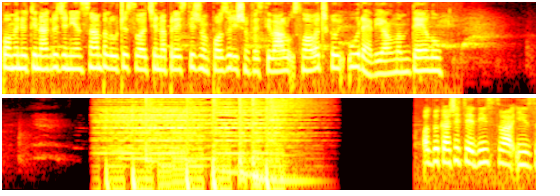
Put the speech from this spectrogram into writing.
Pomenuti nagrađeni ansambl učestvovaće na prestižnom pozorišnom festivalu Slovačkoj u revijalnom delu. Odbojkašice jedinstva iz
